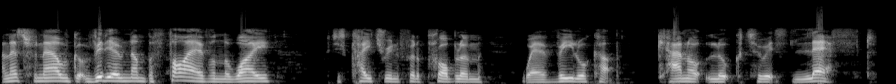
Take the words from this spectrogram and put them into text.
And as for now, we've got video number 5 on the way, which is catering for the problem where VLOOKUP cannot look to its left.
